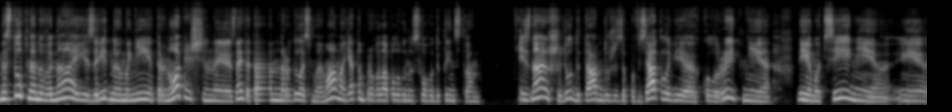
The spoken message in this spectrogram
Наступна новина із рідної мені Тернопільщини. Знаєте, там народилась моя мама, я там провела половину свого дитинства. І знаю, що люди там дуже заповзятливі, колоритні і емоційні. І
